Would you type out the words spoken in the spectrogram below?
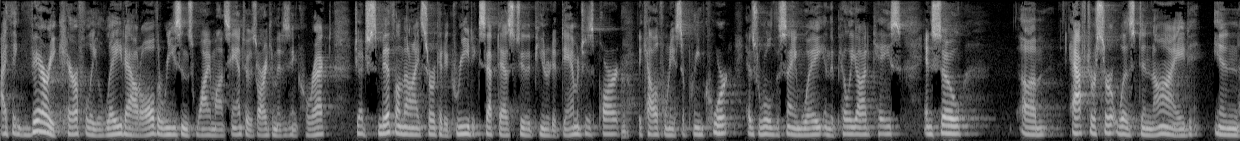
I think, very carefully laid out all the reasons why Monsanto's argument is incorrect. Judge Smith on the Ninth Circuit agreed, except as to the punitive damages part. The California Supreme Court has ruled the same way in the Pilliod case. And so after cert was denied in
